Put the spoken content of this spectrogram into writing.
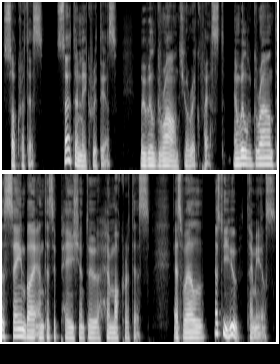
Socrates. Certainly, Critias, we will grant your request, and will grant the same by anticipation to Hermocrates, as well as to you, Timaeus.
